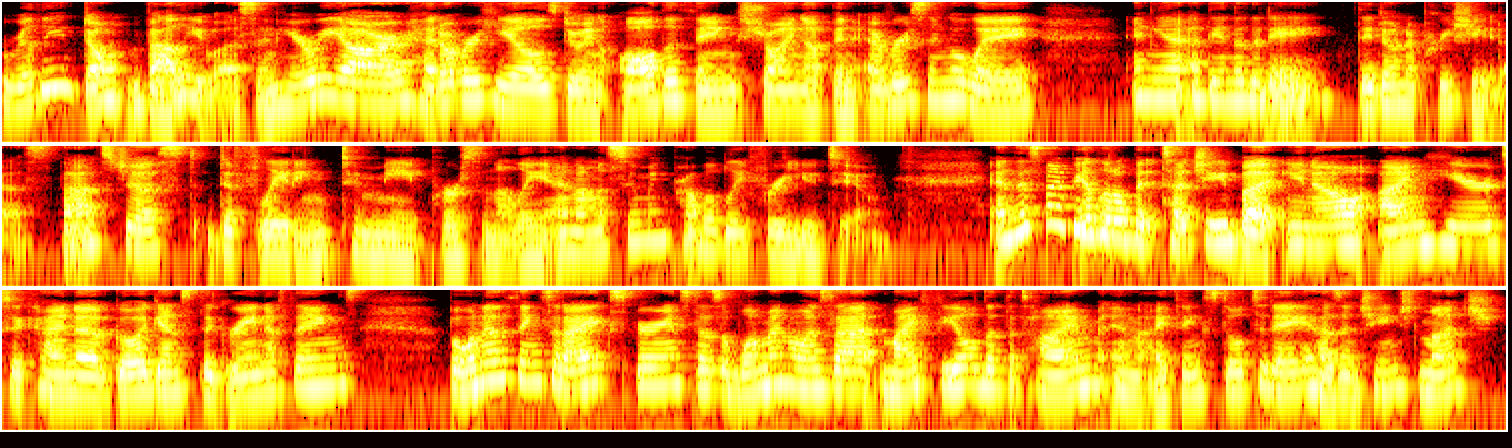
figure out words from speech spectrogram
really don't value us? And here we are, head over heels, doing all the things, showing up in every single way. And yet at the end of the day, they don't appreciate us. That's just deflating to me personally. And I'm assuming probably for you too. And this might be a little bit touchy, but you know, I'm here to kind of go against the grain of things but one of the things that I experienced as a woman was that my field at the time, and I think still today, hasn't changed much,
